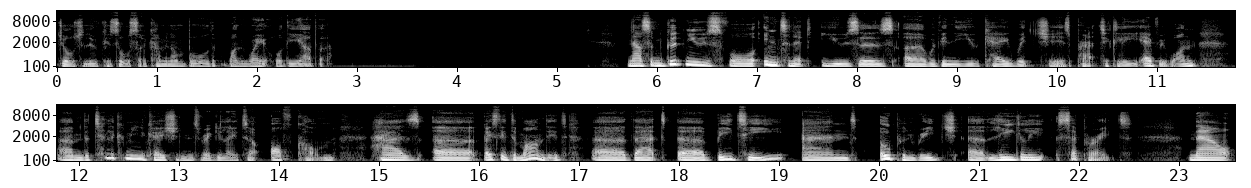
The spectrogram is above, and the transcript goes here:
George Lucas also coming on board one way or the other. Now, some good news for internet users uh, within the UK, which is practically everyone. Um, the telecommunications regulator, Ofcom, has uh, basically demanded uh, that uh, BT and OpenReach uh, legally separate. Now,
